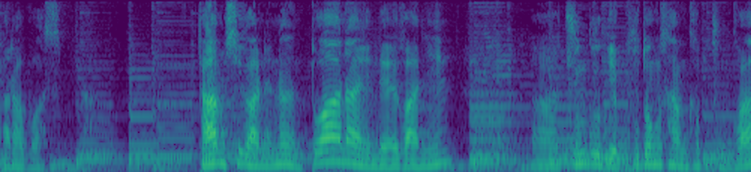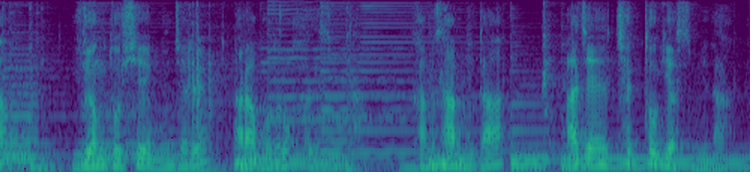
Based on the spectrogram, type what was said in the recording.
알아보았습니다. 다음 시간에는 또 하나의 내관인 어, 중국의 부동산 거품과 유령 도시의 문제를 알아보도록 하겠습니다. 감사합니다. 아재 책톡이었습니다.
